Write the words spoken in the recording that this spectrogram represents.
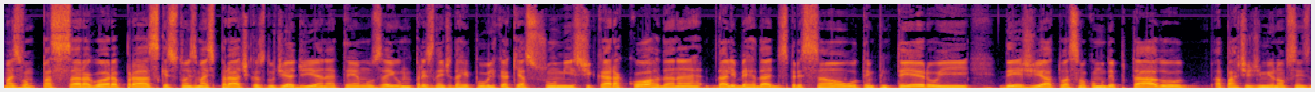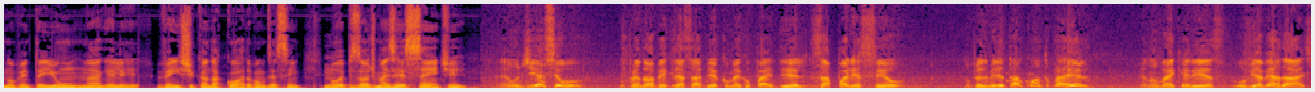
Mas vamos passar agora para as questões mais práticas do dia a dia, né? Temos aí um presidente da República que assume esticar a corda, né, da liberdade de expressão o tempo inteiro e desde a atuação como deputado a partir de 1991, né, que ele vem esticando a corda, vamos dizer assim. No episódio mais recente, é, um dia se o, o presidente da quiser saber como é que o pai dele desapareceu no preso militar, eu conto para ele. Ele não vai querer ouvir a verdade.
